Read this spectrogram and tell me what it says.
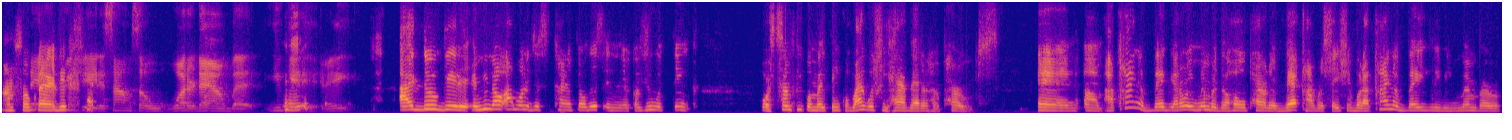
I'm so glad. I appreciate it. Sounds so watered down, but you mm-hmm. get it, right? I do get it, and you know, I want to just kind of throw this in there because you would think or some people may think, well, why would she have that in her purse? And um, I kind of vaguely, I don't remember the whole part of that conversation, but I kind of vaguely remember,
